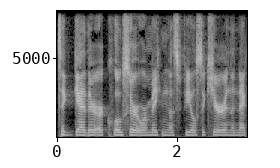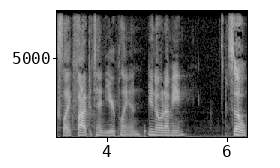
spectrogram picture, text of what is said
together or closer or making us feel secure in the next like five to 10 year plan. You know what I mean? So,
